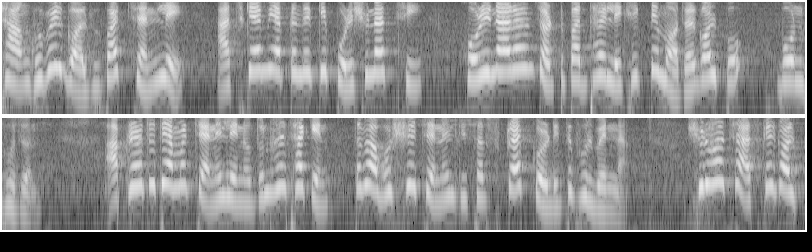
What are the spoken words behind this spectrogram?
সাংঘবের গল্পপাঠ চ্যানেলে আজকে আমি আপনাদেরকে পড়ে শোনাচ্ছি হরিনারায়ণ চট্টোপাধ্যায়ের লেখা একটি মজার গল্প, বনভোজন। আপনারা যদি আমার চ্যানেলে নতুন হয়ে থাকেন, তবে অবশ্যই চ্যানেলটি সাবস্ক্রাইব করে দিতে ভুলবেন না। শুরু হচ্ছে আজকের গল্প,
